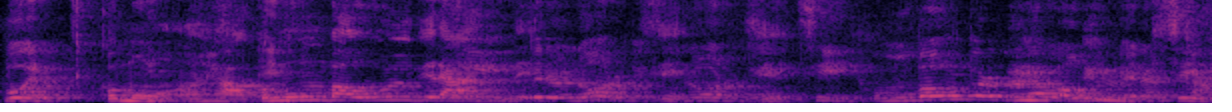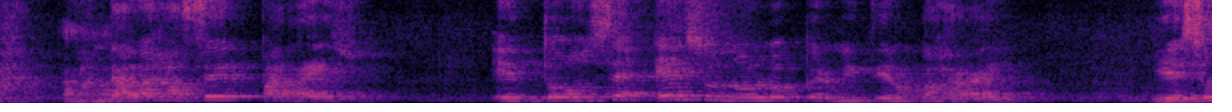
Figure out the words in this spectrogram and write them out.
bueno, Como, ajá, como un baúl grande. Sí, pero enorme, Sí, enorme. sí. Sí. como un baúl, pero no era baúl, eran Sí, cajas, mandadas a hacer para eso. Entonces, eso no lo permitieron bajar ahí. Y eso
